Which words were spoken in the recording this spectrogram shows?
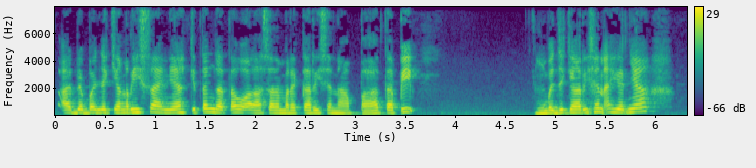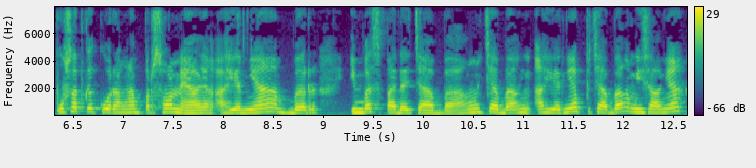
ada banyak yang resign ya, kita nggak tahu alasan mereka resign apa, tapi banyak yang resign akhirnya pusat kekurangan personel yang akhirnya berimbas pada cabang, cabang akhirnya cabang misalnya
